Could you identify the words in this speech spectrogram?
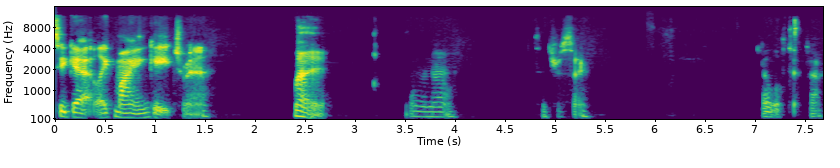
to get like my engagement Right. I don't know. It's interesting. I love TikTok.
